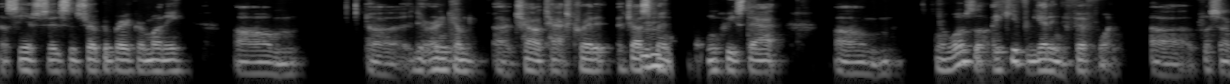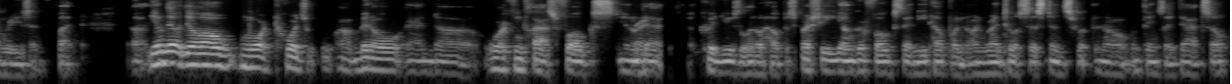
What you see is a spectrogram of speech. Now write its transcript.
uh, senior citizen circuit breaker money, um, uh, the earned income uh, child tax credit adjustment, mm-hmm. increase that. Um, and what was the? I keep forgetting the fifth one uh, for some reason, but uh, you know they're, they're all more towards uh, middle and uh, working class folks. You know right. that could use a little help, especially younger folks that need help on, on rental assistance, you know, and things like that. So,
